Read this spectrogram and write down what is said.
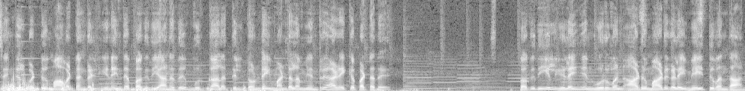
செங்கல்பட்டு மாவட்டங்கள் இணைந்த பகுதியானது முற்காலத்தில் தொண்டை மண்டலம் என்று அழைக்கப்பட்டது. பகுதியில் இளைஞன் ஒருவன் ஆடு மாடுகளை மேய்த்து வந்தான்.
